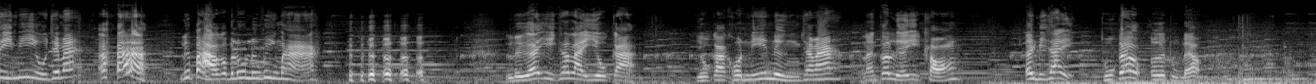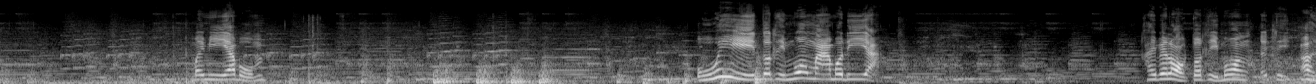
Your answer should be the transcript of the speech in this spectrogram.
ตรีมพี่อยู่ใช่ไหมหรือเปล่าก็ไม่รู้หรือวิ่งมาหา เหลืออีกเท่าไหร่อยู่กะ อยู่กับคนนี้หนึ่งใช่ไหมแล้วก็เหลืออีกสองเอ้ยไม่ใช่ ถูกแล้ว เออถูกแล้ว ไม่มีครับผมอุ้ยตัวสีม่วงมาพอดีอะ ใครไปหลอกตัวสีม่วงไอ้สีเอ้ย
